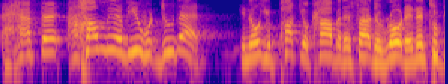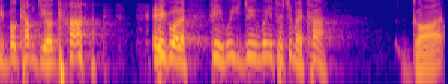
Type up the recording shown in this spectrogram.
have that? How many of you would do that? You know, you park your car by the side of the road and then two people come to your car and you go like, hey, what are you doing? Why are you touching my car? God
